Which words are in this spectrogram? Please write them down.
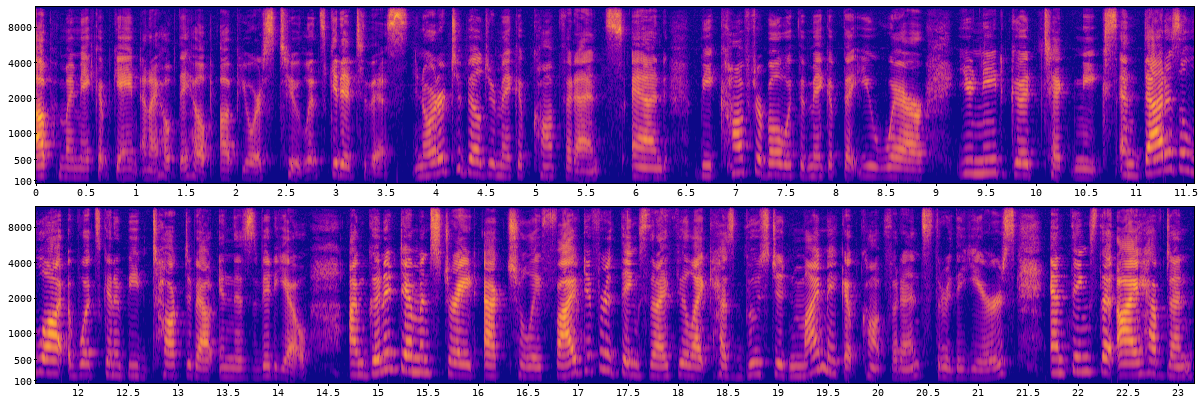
up my makeup game and I hope they help up yours too. Let's get into this. In order to build your makeup confidence and be comfortable with the makeup that you wear, you need good techniques and that is a lot of what's going to be talked about in this video. I'm going to demonstrate actually five different things that I feel like has boosted my makeup confidence through the years and things that I have done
